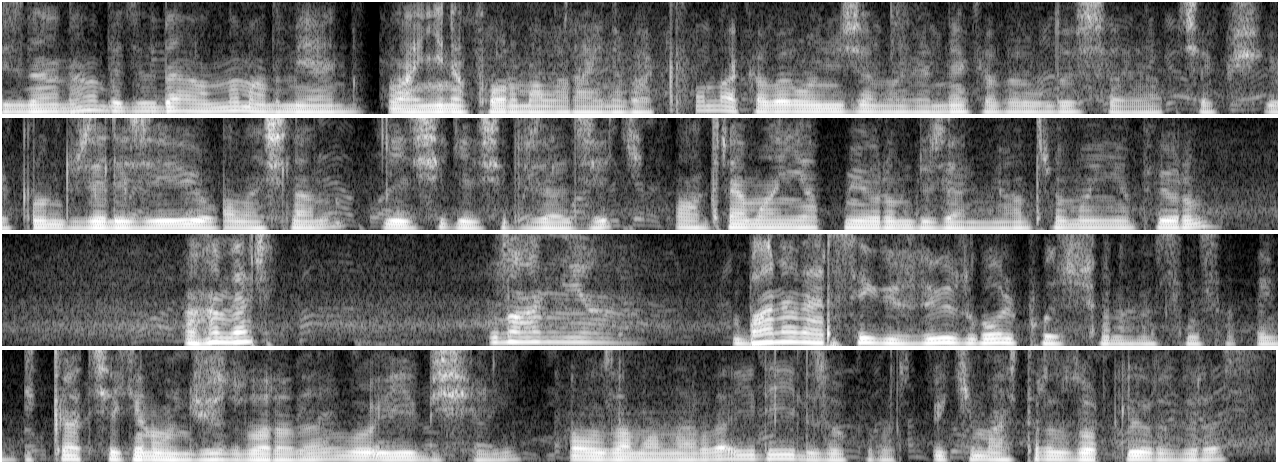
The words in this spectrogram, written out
Biz daha ne yapacağız ben anlamadım yani. Lan yine formalar aynı bak. Ona kadar oynayacağım aga ne kadar olursa yapacak bir şey yok. Bunun düzeleceği yok. Anlaşılan gelişi gelişi düzelecek. Antrenman yapmıyorum düzelmiyor. Antrenman yapıyorum. Aha ver. Ulan ya. Bana verse %100 gol pozisyonu anasını satayım. Dikkat çeken oyuncuyuz bu arada. Bu iyi bir şey. Son zamanlarda iyi değiliz o kadar. İki maçları zorluyoruz biraz.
